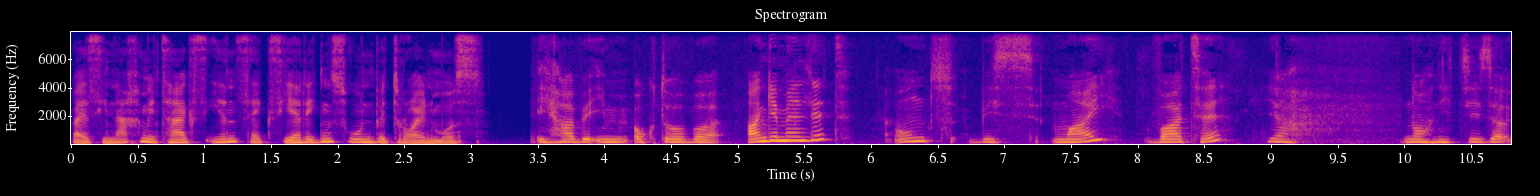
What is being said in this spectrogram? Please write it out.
weil sie nachmittags ihren sechsjährigen Sohn betreuen muss. Ich habe im Oktober angemeldet und bis Mai warte. Ja, noch nicht sicher,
